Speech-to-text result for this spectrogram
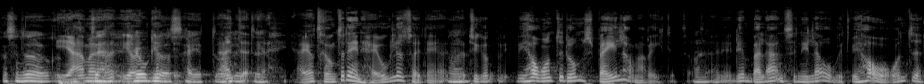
Alltså det där, ja, men, jag, håglöshet? Och jag, lite... inte, ja, jag tror inte det är en håglöshet. Jag, jag tycker, vi har inte de spelarna riktigt. Den balansen i laget. Vi har inte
